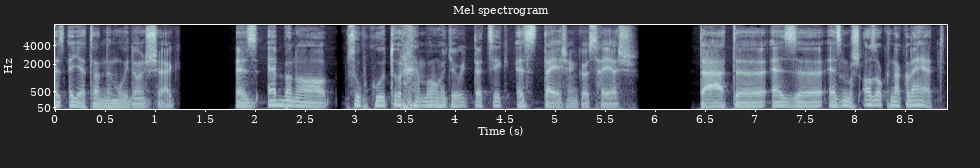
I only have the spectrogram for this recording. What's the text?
ez egyáltalán nem újdonság. Ez ebben a szubkultúrában, hogyha úgy tetszik, ez teljesen közhelyes. Tehát ez, ez most azoknak lehet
